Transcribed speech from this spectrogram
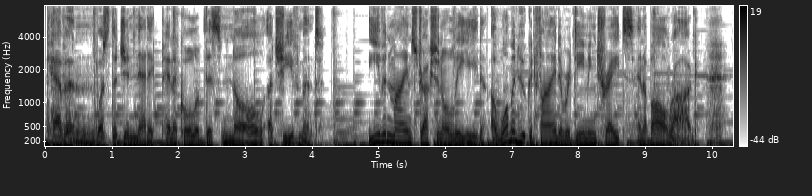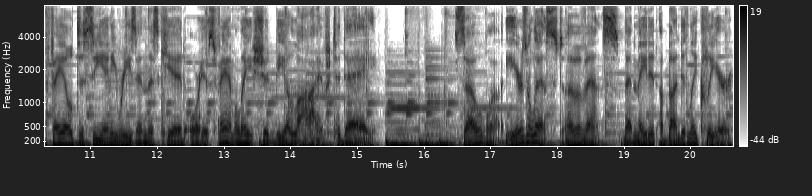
Kevin was the genetic pinnacle of this null achievement. Even my instructional lead, a woman who could find a redeeming trait in a Balrog, failed to see any reason this kid or his family should be alive today. So, uh, here's a list of events that made it abundantly clear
